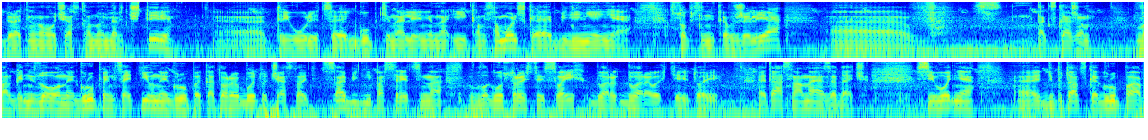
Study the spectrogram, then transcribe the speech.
избирательного участка номер 4 э, три улицы Губкина, Ленина и Комсомольская, объединение собственников жилья, э, в, так скажем, в организованные группы, инициативные группы, которые будут участвовать сами непосредственно в благоустройстве своих двор, дворовых территорий. Это основная задача. Сегодня э, депутатская группа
